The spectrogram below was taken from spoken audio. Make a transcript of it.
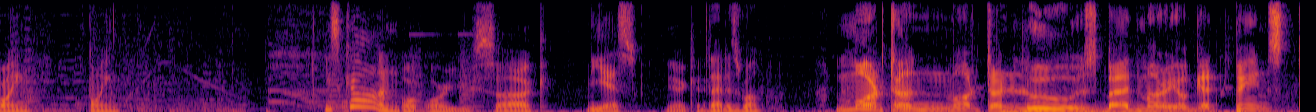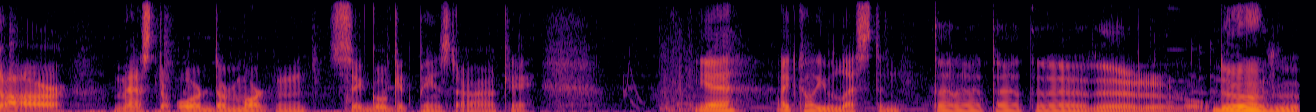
Boing, boing. He's gone. Or, or you suck. Yes, Yeah, okay. that as well. Morton, Morton lose. Bad Mario get pain star. Master Order Morton. Say go get pain star. Ah, okay. Yeah, I'd call you less than Da-da-da-da-da-da.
